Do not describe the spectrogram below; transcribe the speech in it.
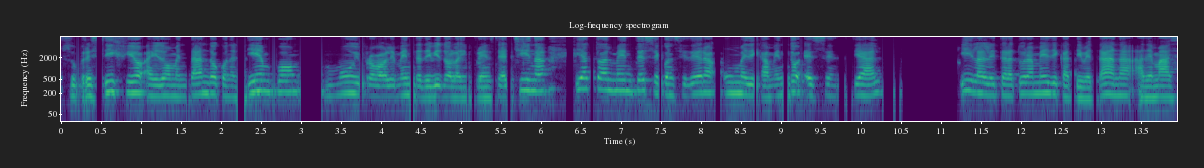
su prestigio ha ido aumentando con el tiempo, muy probablemente debido a la influencia china, y actualmente se considera un medicamento esencial. Y la literatura médica tibetana además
